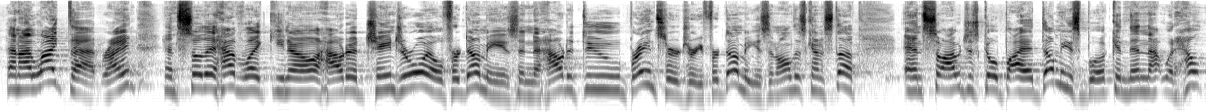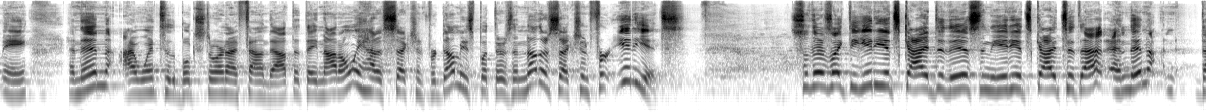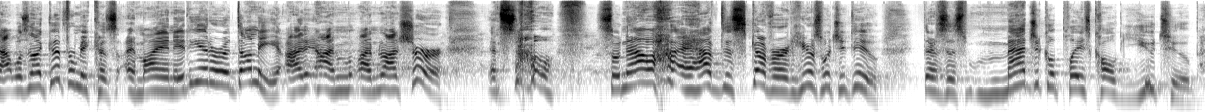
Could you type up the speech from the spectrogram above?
And I like that, right? And so they have, like, you know, how to change your oil for dummies and how to do brain surgery for dummies and all this kind of stuff. And so I would just go buy a dummies book and then that would help me. And then I went to the bookstore and I found out that they not only had a section for dummies, but there's another section for idiots. So there's like the idiot's guide to this and the idiot's guide to that. And then that was not good for me because am I an idiot or a dummy? I, I'm, I'm not sure. And so, so now I have discovered here's what you do there's this magical place called YouTube.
